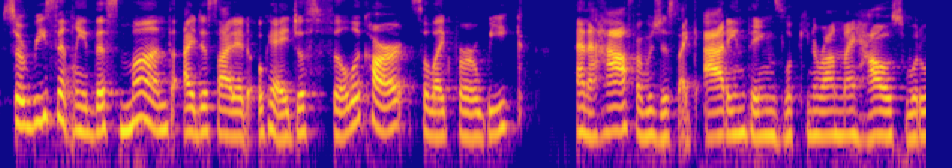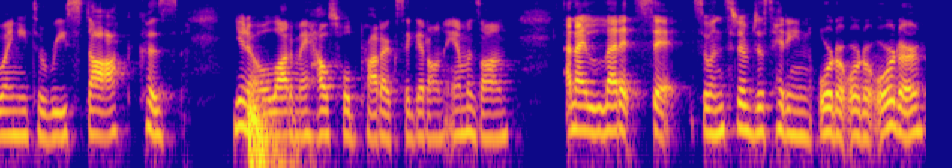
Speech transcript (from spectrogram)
So recently this month, I decided, okay, just fill the cart. So like for a week and a half, I was just like adding things, looking around my house. What do I need to restock? Because, you know, a lot of my household products I get on Amazon and I let it sit. So instead of just hitting order, order, order,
